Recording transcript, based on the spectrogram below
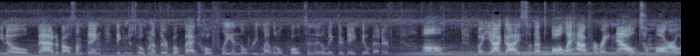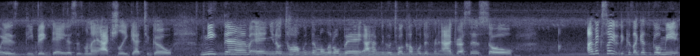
you know, bad about something, they can just open up their book bags, hopefully, and they'll read my little quotes and it'll make their day feel better. Um, but yeah, guys, so that's all I have for right now. Tomorrow is the big day. This is when I actually get to go meet them and, you know, talk with them a little bit. I have to go to a couple different addresses, so I'm excited because I get to go meet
